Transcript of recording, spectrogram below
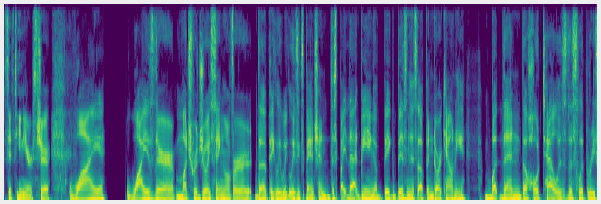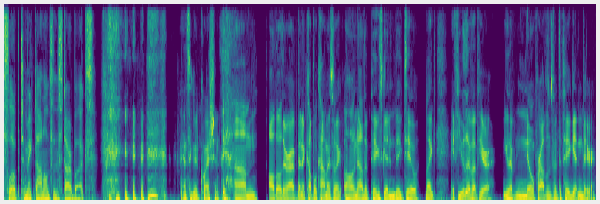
15 years. Sure. Why? Why is there much rejoicing over the Piggly Wiggly's expansion, despite that being a big business up in Door County? But then the hotel is the slippery slope to McDonald's and Starbucks. That's a good question. Um, although there have been a couple comments like, "Oh, now the pig's getting big too." Like, if you live up here, you have no problems with the pig getting bigger.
